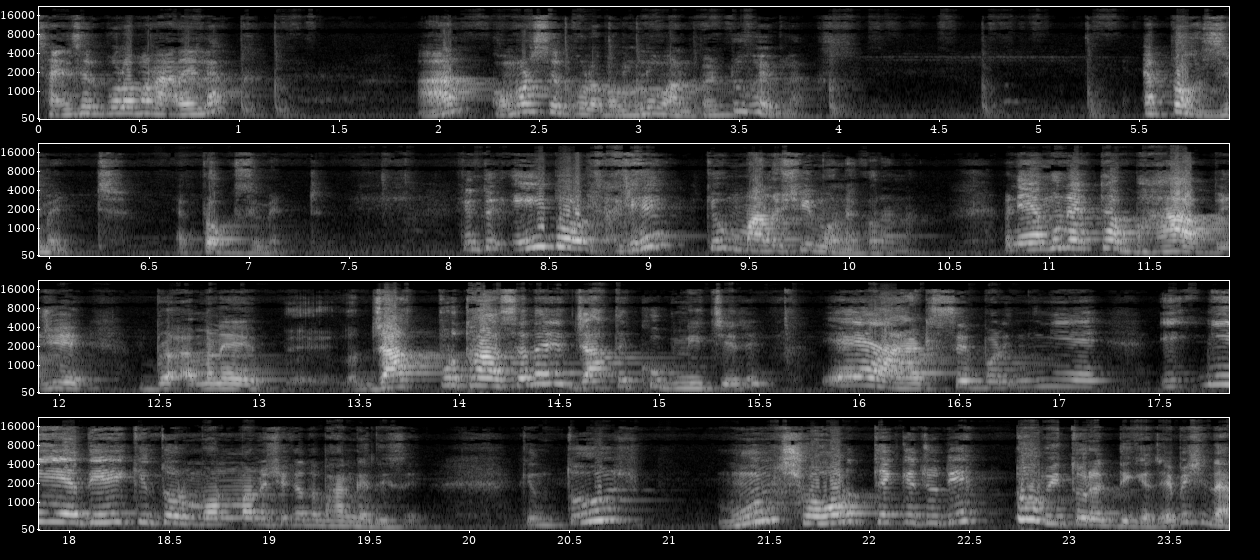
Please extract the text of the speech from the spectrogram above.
সায়েন্সের পোলাপান আড়াই লাখ, আর কমার্সের পোলাপান হলো one point two five lakh. Approximate approximate কিন্তু এই দলটাকে কেউ মানুষই মনে করে না। মানে এমন একটা ভাব যে মানে জাত প্রথা আছে না, জাতে খুব নিচে যে এ আর্টসে পড়ে, নিয়ে নিয়ে দিয়েই কিন্তু ওর মন মানসিকতা ভাঙে দিছে। কিন্তু মূল শহর থেকে যদি একটু ভিতরের দিকে যায়, বেশি না,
